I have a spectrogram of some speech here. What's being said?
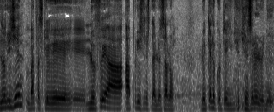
l'origine, bah parce que euh, le feu a, pris juste dans le salon. De quel côté, je ne saurais le dire.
